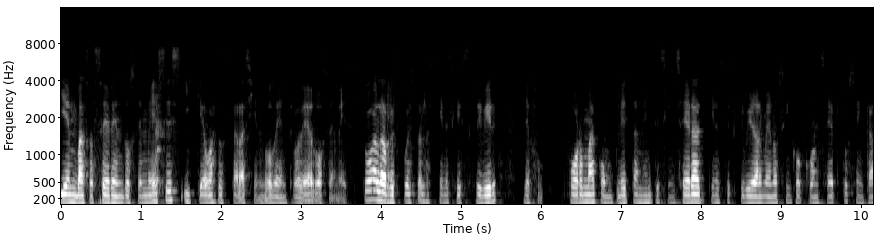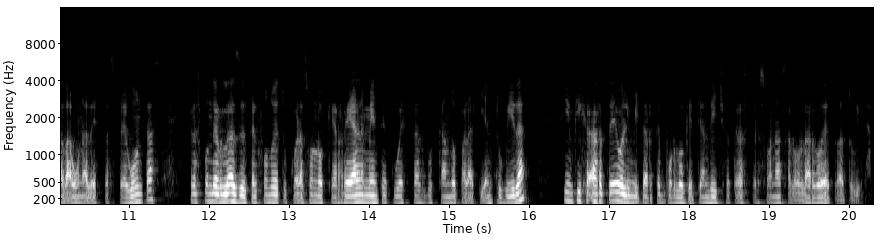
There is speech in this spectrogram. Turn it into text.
quién vas a ser en 12 meses y qué vas a estar haciendo dentro de 12 meses. Todas las respuestas las tienes que escribir de forma completamente sincera. Tienes que escribir al menos cinco conceptos en cada una de estas preguntas y responderlas desde el fondo de tu corazón lo que realmente tú estás buscando para ti en tu vida, sin fijarte o limitarte por lo que te han dicho otras personas a lo largo de toda tu vida.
